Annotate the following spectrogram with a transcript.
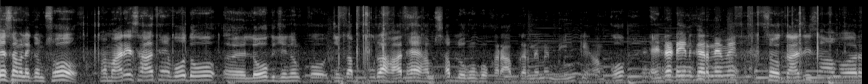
अस्सलाम सो हमारे साथ हैं वो दो लोग जिनको जिनका पूरा हाथ है हम सब लोगों को ख़राब करने में मीन के हमको एंटरटेन करने में। सो काजी साहब और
